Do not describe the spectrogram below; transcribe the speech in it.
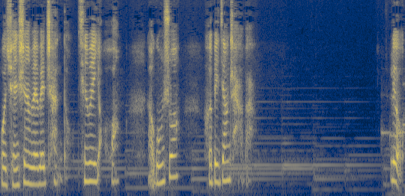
我全身微微颤抖，轻微摇晃。老公说：“喝杯姜茶吧。”六，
